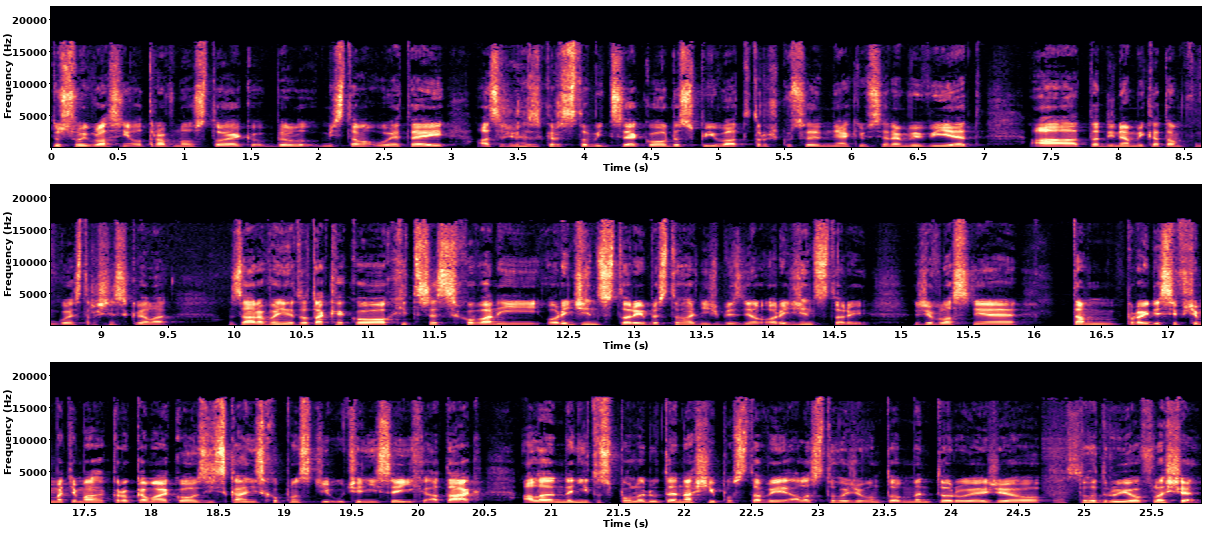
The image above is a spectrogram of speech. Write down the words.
tu svoji vlastní otravnost, to, jak byl místama ujetej a začne skrz to více jako dospívat, trošku se nějakým směrem vyvíjet a ta dynamika tam funguje strašně skvěle. Zároveň je to tak jako chytře schovaný origin story, bez toho aniž bys měl origin story, že vlastně tam projde si všema těma krokama jako získání schopností, učení se jich a tak, ale není to z pohledu té naší postavy, ale z toho, že on to mentoruje, že jo, Jasně. toho druhého fleše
